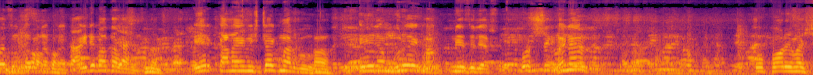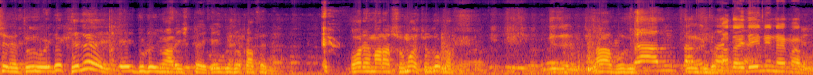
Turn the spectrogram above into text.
পছন্দ হবে না এটা পাতাবো এর কানায় মিস্টেক মারবো। হ্যাঁ। এইরকম ঘুরে নিয়ে চলে আসব। হয় না? ও পরে মারছে না তুই ওইটা খেলে এই দুটোই মারিস তাই এই দুটো কাছে নেই পরে মারার সময় শুধু কাছে হ্যাঁ বুঝিস আমি তুই দেয়নি নাই মারবো।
